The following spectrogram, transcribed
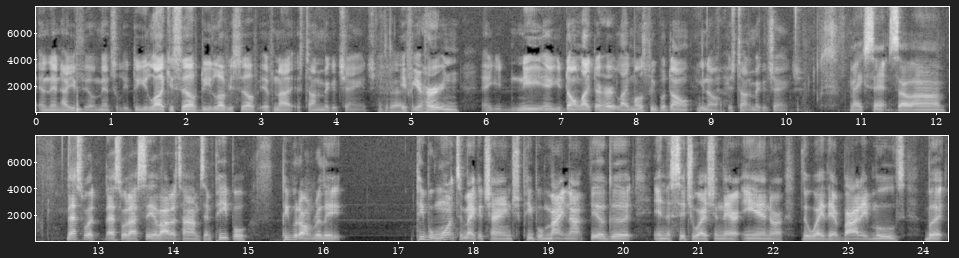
and then how you feel mentally. Do you like yourself? Do you love yourself? If not, it's time to make a change. Exactly. If you're hurting and you need and you don't like to hurt, like most people don't, you know, it's time to make a change. makes sense. So um, that's what that's what I see a lot of times, and people people don't really people want to make a change. People might not feel good in the situation they're in or the way their body moves, but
